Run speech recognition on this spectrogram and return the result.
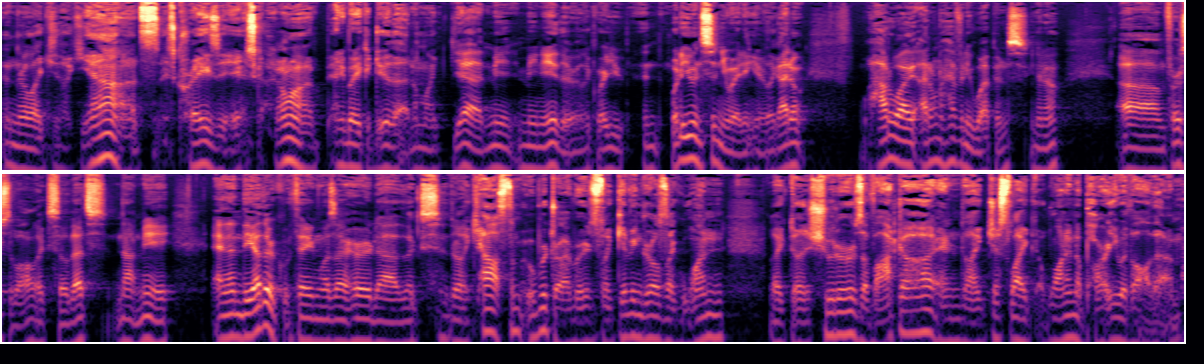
and they're like, like, yeah, it's it's crazy. It's, I don't know anybody could do that. And I'm like, yeah, me me neither. Like, are you? And what are you insinuating here? Like, I don't. How do I? I don't have any weapons. You know. Um, first of all, like, so that's not me. And then the other thing was I heard uh, like they're like, yeah, some Uber drivers like giving girls like one, like the shooters a vodka and like just like wanting to party with all of them.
